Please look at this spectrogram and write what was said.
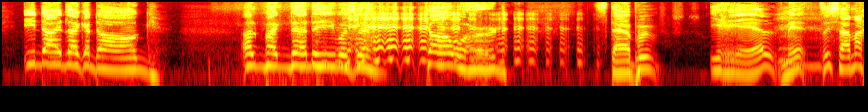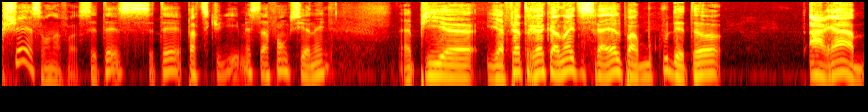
« He died like a dog. Al-Baghdadi was a coward. » C'était un peu irréel, mais tu sais, ça marchait, son affaire. C'était, c'était particulier, mais ça fonctionnait. Euh, puis euh, il a fait reconnaître Israël par beaucoup d'États arabes,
